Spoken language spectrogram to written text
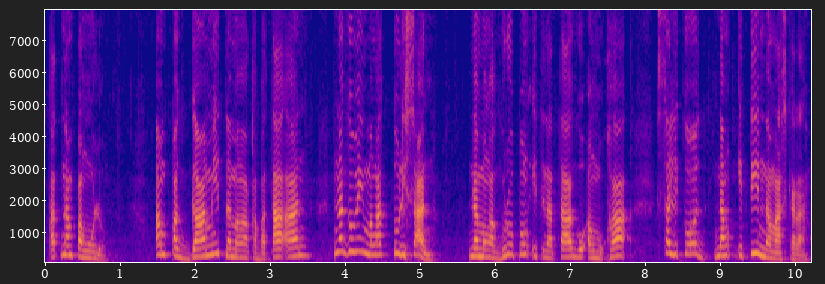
at ng Pangulo ang paggamit ng mga kabataan na gawing mga tulisan ng mga grupong itinatago ang mukha sa likod ng itim na maskara.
